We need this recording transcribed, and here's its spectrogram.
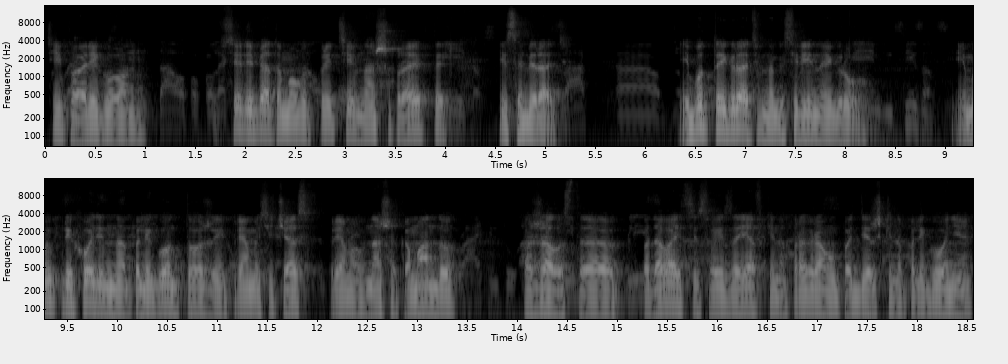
типа Oregon. Все ребята могут прийти в наши проекты и собирать. И будто играть в многосерийную игру. И мы приходим на полигон тоже, и прямо сейчас, прямо в нашу команду, пожалуйста, подавайте свои заявки на программу поддержки на полигоне,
